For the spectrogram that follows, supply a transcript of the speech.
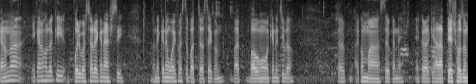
কেননা এখানে হলো কি, পরিবার ছাড়া এখানে আসছি। মানে এখানে ওয়াইফ আসতে বাচ্চা আছে এখন বাবা মা এখানে ছিল। এখন মা আছে ওখানে। এখানে আর কি, আর আত্মীয় স্বজন,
